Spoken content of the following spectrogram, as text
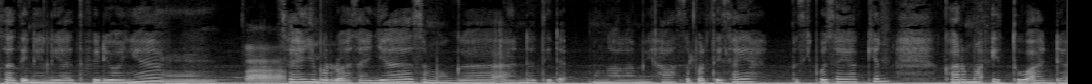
saat ini lihat videonya Empat. saya hanya berdoa saja semoga anda tidak mengalami hal seperti saya. Meskipun saya yakin karma itu ada.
